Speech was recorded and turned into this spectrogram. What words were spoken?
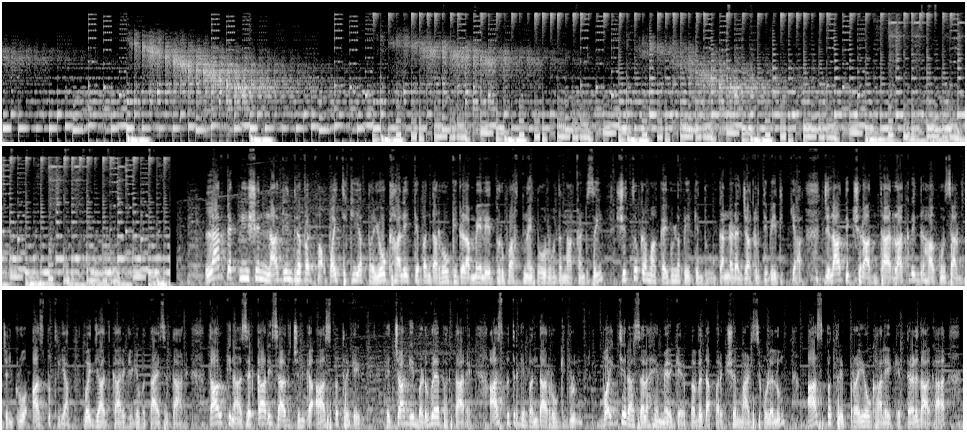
Música lab technician Nagendra Varma ವೈದ್ಯಕೀಯ ಪ್ರಯೋಗಾಲಯಕ್ಕೆ ಬಂದ ರೋಗಿಗಳ ಮೇಲೆ ದುರ್ವರ್ತನೆ ತೋರುವುದನ್ನು ಖಂಡಿಸಿ ಶಿಸ್ತು ಕ್ರಮ ಕೈಗೊಳ್ಳಬೇಕೆಂದು ಕನ್ನಡ ಜಾಗೃತಿ ವೇದಿಕೆಯ ಜಿಲ್ಲಾಧ್ಯಕ್ಷರಾದಂಥ ರಾಘವೇಂದ್ರ ಹಾಗೂ ಸಾರ್ವಜನಿಕರು ಆಸ್ಪತ್ರೆಯ ವೈದ್ಯಾಧಿಕಾರಿಗಳಿಗೆ ಒತ್ತಾಯಿಸಿದ್ದಾರೆ. ತಾಲೂಕಿನ ಸರ್ಕಾರಿ ಸಾರ್ವಜನಿಕ ಆಸ್ಪತ್ರೆಗೆ ಹೆಚ್ಚಾಗಿ ಬಡವರೇ ಬರ್ತಾರೆ. ಆಸ್ಪತ್ರೆಗೆ ಬಂದ ರೋಗಿಗಳು ವೈದ್ಯರ ಸಲಹೆ ಮೇರೆಗೆ ವಿವಿಧ ಪರೀಕ್ಷೆ ಮಾಡಿಸಿಕೊಳ್ಳಲು ಆಸ್ಪತ್ರೆ ಪ್ರಯೋಗಾಲಯಕ್ಕೆ ತೆರಳಿದಾಗ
